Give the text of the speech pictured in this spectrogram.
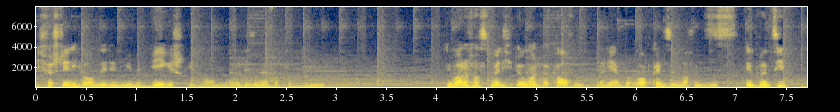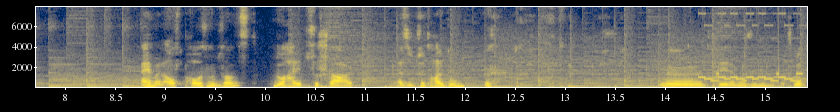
Ich verstehe nicht, warum sie den hier mit W geschrieben haben, aber die sind einfach von blöd. Die Molotows werde ich irgendwann verkaufen, weil die einfach überhaupt keinen Sinn machen. Das ist im Prinzip einmal aufbrausen umsonst, nur halb so stark. Also total dumm. äh, Fledermaus nehmen wir kurz mit.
